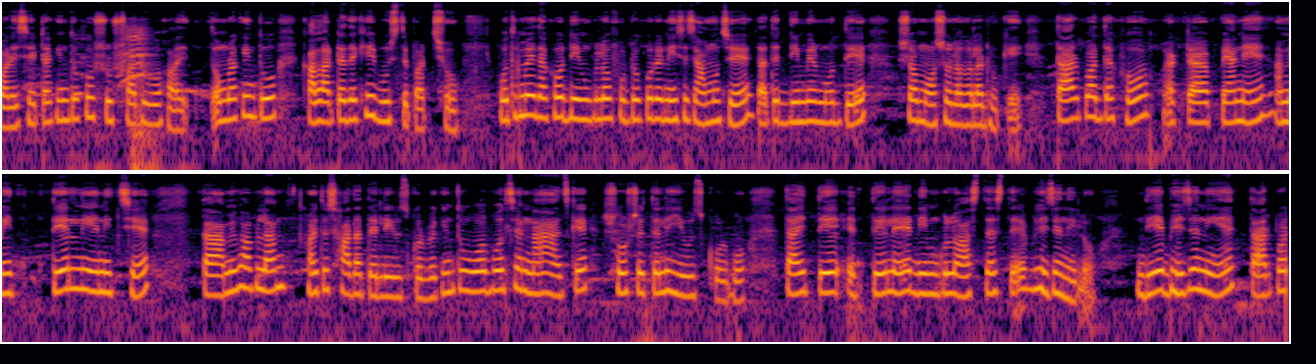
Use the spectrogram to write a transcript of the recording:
করে, সেটা কিন্তু খুব সুস্বাদুও হয়। তোমরা কিন্তু কালারটা দেখেই বুঝতে পারছ। প্রথমে দেখো ডিমগুলো ফুটো করে নিয়েছে চামচে, যাতে ডিমের মধ্যে সব মশলাগুলো ঢুকে। তারপর দেখো একটা প্যানে আমি তেল নিয়ে নিচ্ছে তা আমি ভাবলাম হয়তো সাদা তেল ইউজ করবে, কিন্তু ও বলছে, না, আজকে সর্ষের তেলে ইউজ করব। তাই তেলে ডিমগুলো আস্তে আস্তে ভেজে নিল। দিয়ে ভেজে নিয়ে তারপর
